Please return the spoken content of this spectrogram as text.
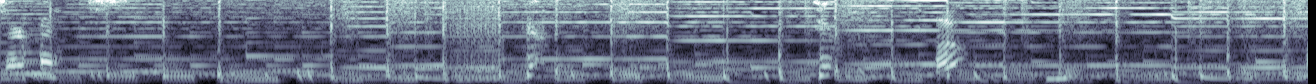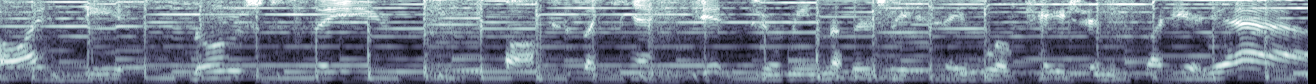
serpents? oh. oh, I see. Those save boxes I can't get to mean that there's a safe location It's like, Yeah!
